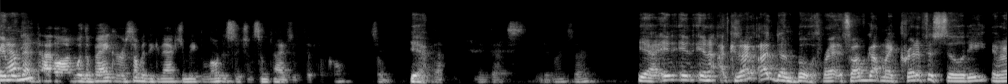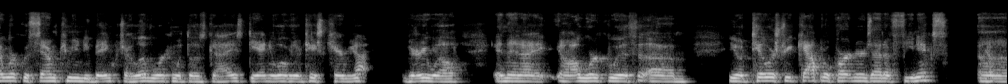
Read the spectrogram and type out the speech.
and have that you, dialogue with a banker or somebody that can actually make the loan decision. Sometimes it's difficult. So yeah, that, I think that's the difference there. Yeah, and and because I've done both, right? So I've got my credit facility, and I work with Sound Community Bank, which I love working with those guys. Daniel over there takes care of me yeah. very well, and then I you know I work with um, you know Taylor Street Capital Partners out of Phoenix. Uh,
